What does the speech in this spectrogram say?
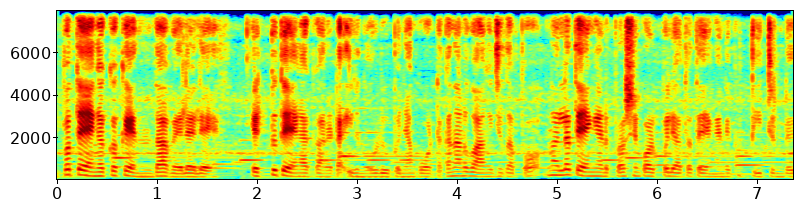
ഇപ്പോൾ തേങ്ങക്കൊക്കെ എന്താ വില അല്ലേ? എട്ട് തേങ്ങക്കാണ് കേട്ടോ ഇരുന്നൂറ് രൂപ ഞാൻ കോട്ടക്കെന്നാണ് വാങ്ങിച്ചത്. അപ്പോൾ നല്ല തേങ്ങയാണ് ഇപ്രാവശ്യം കുഴപ്പമില്ലാത്ത തേങ്ങ തന്നെ കിട്ടിയിട്ടുണ്ട്.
